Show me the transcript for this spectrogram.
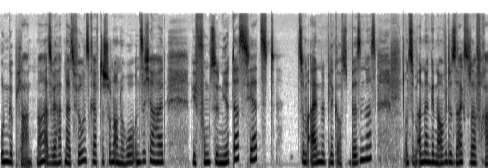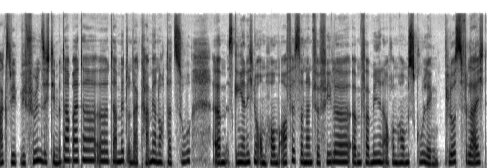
ungeplant. Ne? Also wir hatten als Führungskräfte schon auch eine hohe Unsicherheit. Wie funktioniert das jetzt? Zum einen mit Blick aufs Business und zum anderen, genau wie du sagst oder fragst, wie, wie fühlen sich die Mitarbeiter äh, damit? Und da kam ja noch dazu, ähm, es ging ja nicht nur um Homeoffice, sondern für viele ähm, Familien auch um Homeschooling. Plus vielleicht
